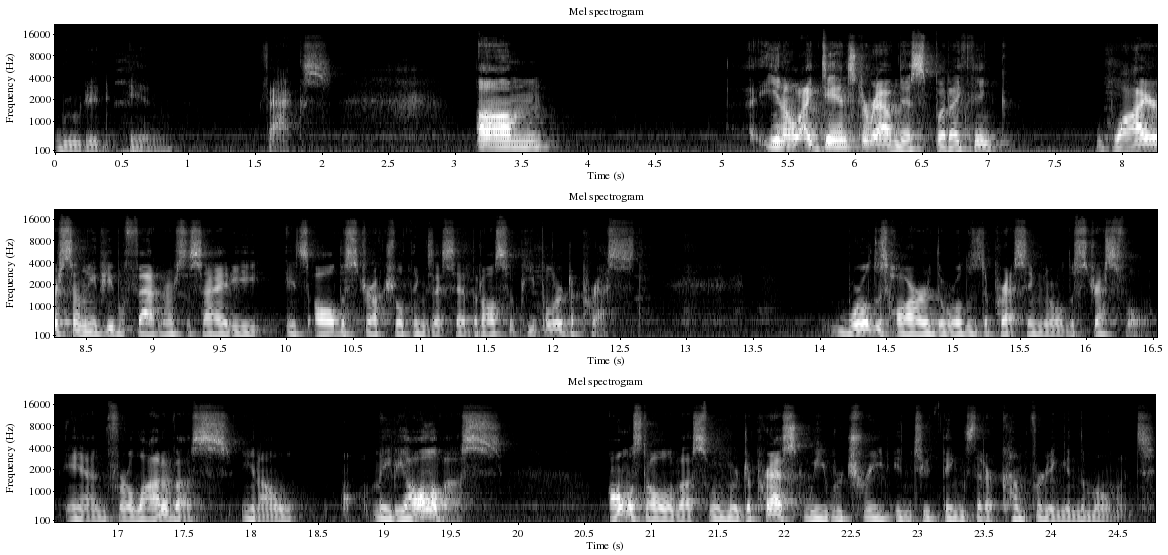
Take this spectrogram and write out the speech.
rooted in facts. Um, you know, I danced around this, but I think why are so many people fat in our society? It's all the structural things I said, but also people are depressed. World is hard, the world is depressing, the world is stressful. And for a lot of us, you know, maybe all of us, almost all of us, when we're depressed, we retreat into things that are comforting in the moment.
